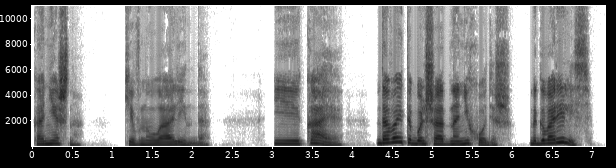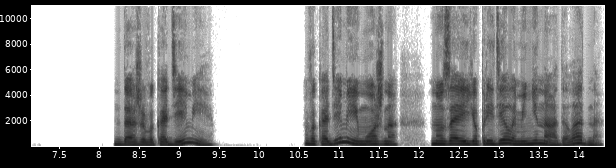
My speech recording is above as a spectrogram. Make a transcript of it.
Конечно, кивнула Алинда. И, Кая, давай ты больше одна не ходишь. Договорились? Даже в академии? В академии можно, но за ее пределами не надо, ладно?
